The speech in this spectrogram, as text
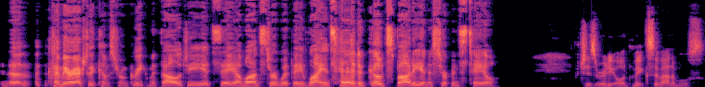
And the, the chimera actually comes from Greek mythology. It's a, a monster with a lion's head, a goat's body, and a serpent's tail. which is a really odd mix of animals.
